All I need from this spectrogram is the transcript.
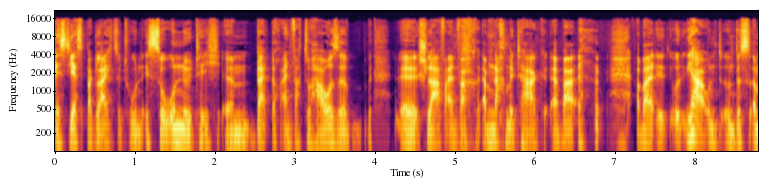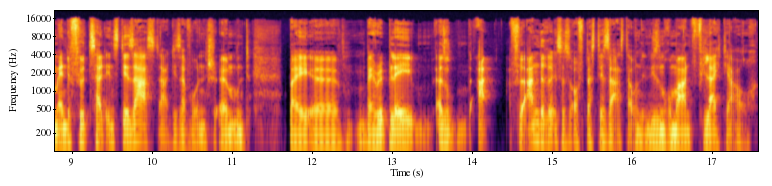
es Jesper gleich zu tun, ist so unnötig. Ähm, bleib doch einfach zu Hause, äh, schlaf einfach am Nachmittag, aber, aber äh, ja, und, und das am Ende führt es halt ins Desaster, dieser Wunsch. Ähm, und bei, äh, bei Ripley, also für andere ist es oft das Desaster und in diesem Roman vielleicht ja auch.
